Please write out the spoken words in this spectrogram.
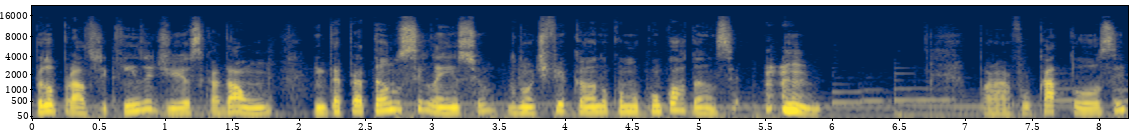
pelo prazo de 15 dias cada um, interpretando o silêncio do notificando como concordância. Parágrafo 14.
